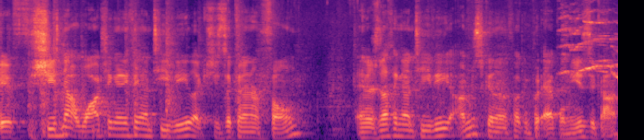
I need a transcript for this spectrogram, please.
if she's not watching anything on TV, like she's looking on her phone, and there's nothing on TV, I'm just gonna fucking put Apple Music on.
